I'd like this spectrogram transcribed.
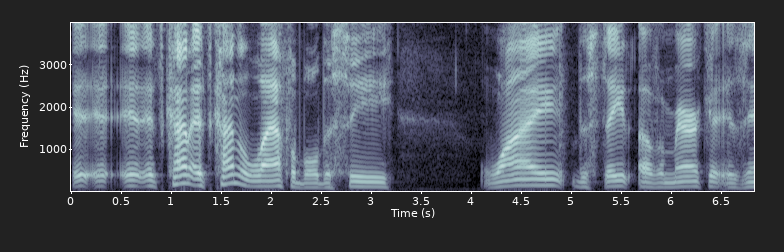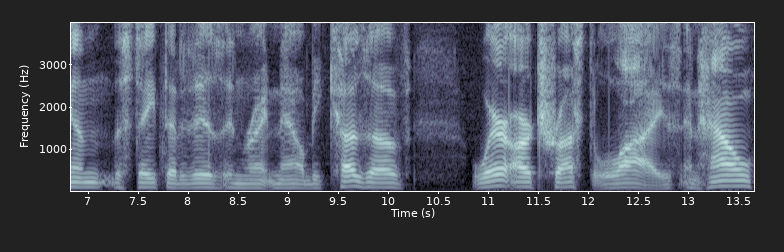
it, it, it's kind of it's kind of laughable to see why the state of America is in the state that it is in right now because of where our trust lies and how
